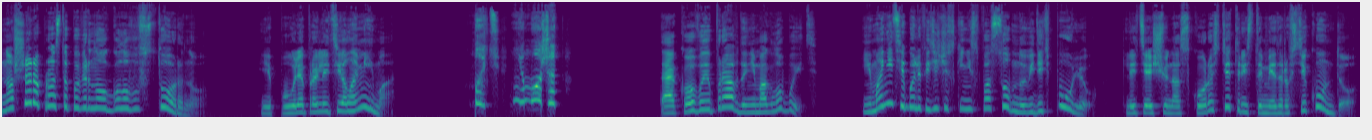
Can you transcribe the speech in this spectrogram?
Но Шира просто повернул голову в сторону, и пуля пролетела мимо. «Быть не может!» Такого и правда не могло быть. И манити были физически не способны увидеть пулю, летящую на скорости 300 метров в секунду.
